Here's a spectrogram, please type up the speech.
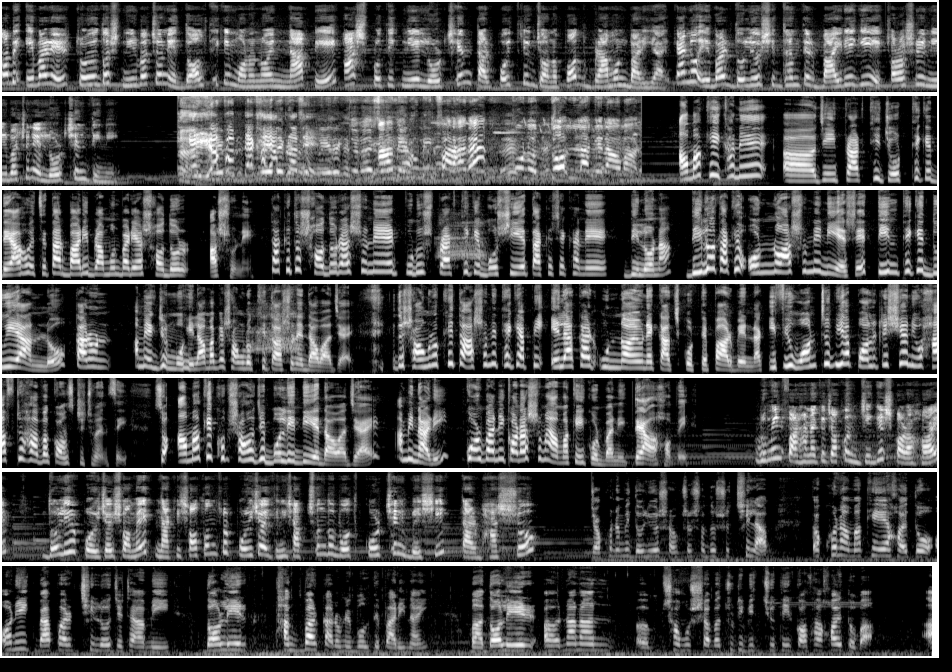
তবে এবারের ত্রয়োদশ নির্বাচনে দল থেকে মনোনয়ন না পেয়ে আশ প্রতীক নিয়ে লড়ছেন তার পৈতৃক জনপদ ব্রাহ্মণবাড়িয়ায়। কেন এবার দলীয় সিদ্ধান্তের বাইরে গিয়ে সরাসরি নির্বাচনে লড়ছেন তিনি? এইরকম দেখাই আপনাদের। আমি রুমিন ফারহানা কোনো দল লাগে না আমার। আমাকে এখানে আহ, যেই প্রার্থী জোট থেকে দেয়া হয়েছে তার বাড়ি ব্রাহ্মণবাড়িয়া সদর আসনে। তাকে তো সদর আসনের পুরুষ প্রার্থীকে বসিয়ে তাকে সেখানে দিল না। দিল তাকে অন্য আসনে নিয়ে এসে তিন থেকে দুইয়ে আনলো। কারণ আমি একজন মহিলা আমাকে সংরক্ষিত আসনে দেওয়া যায়। কিন্তু সংরক্ষিত আসনে থেকে আপনি এলাকার উন্নয়নে কাজ করতে পারবেন না। If you want to be a politician you have to have a constituency so আমাকে খুব সহজে বলি দিয়ে দেওয়া যায় আমি নারী কোরবানি করার সময় আমাকেই কোরবানি দেওয়া হবে। রুমিন ফারহানাকে যখন জিজ্ঞেস করা হয় দলীয় পরিচয় সমেত নাকি স্বতন্ত্র পরিচয় তিনি স্বাচ্ছন্দ্য বোধ করছেন বেশি তার ভাষ্য? যখন আমি দলীয় সংসদ সদস্য ছিলাম তখন আমাকে হয়তো অনেক ব্যাপার ছিল যেটা আমি দলের থাকবার কারণে বলতে পারি নাই, বা দলের নানান সমস্যা বা ত্রুটি বিচ্যুতির কথা হয়তো বা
